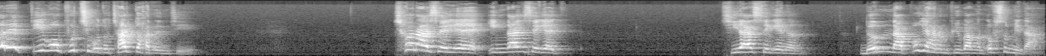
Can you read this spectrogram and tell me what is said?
그래 뛰고 붙이고도 잘도 하는지 천하세계 인간세계 지하 세계는 너무 나쁘게 하는 비방은 없습니다.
